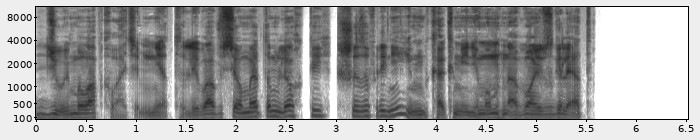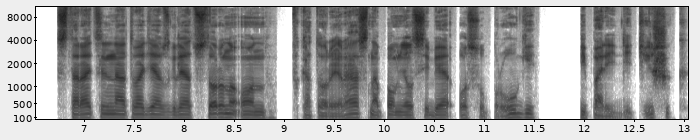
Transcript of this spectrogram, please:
дюйма в обхвате. Нет ли во всем этом легкой шизофрении, как минимум, на мой взгляд?» Старательно отводя взгляд в сторону, он в который раз напомнил себе о супруге и паре детишек.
